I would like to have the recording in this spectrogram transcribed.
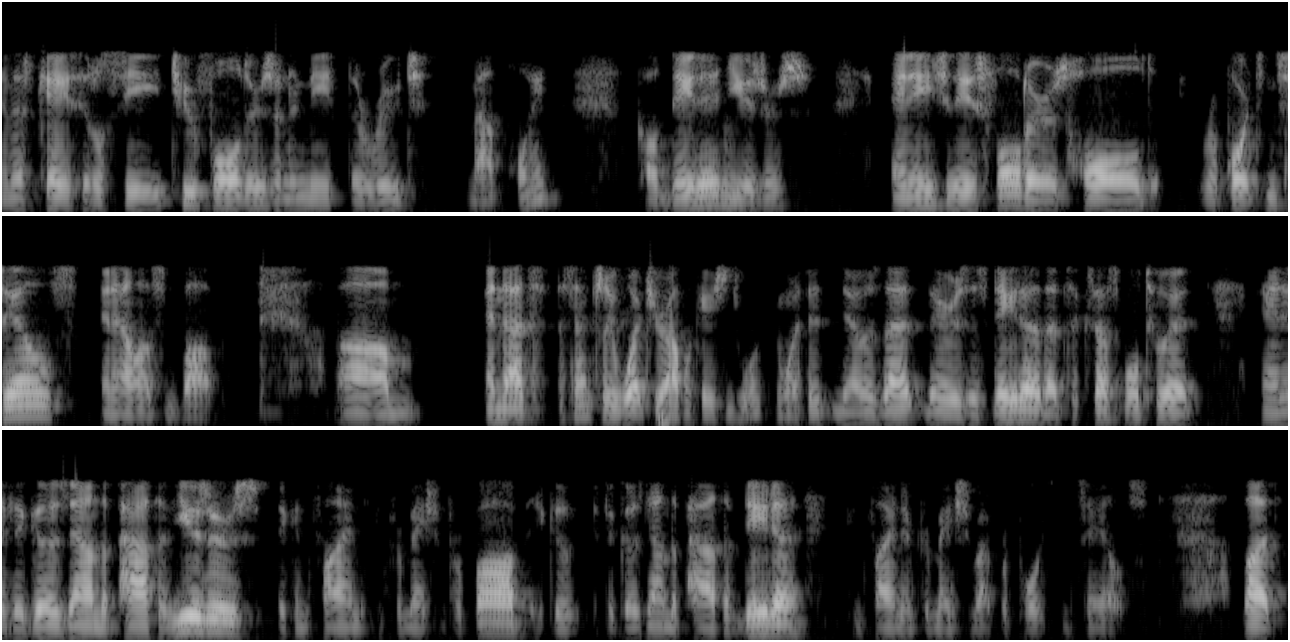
In this case, it'll see two folders underneath the root mount point called data and users, and each of these folders hold reports and sales and Alice and Bob. Um, and that's essentially what your application is working with. It knows that there's this data that's accessible to it, and if it goes down the path of users, it can find information for Bob. It go, if it goes down the path of data, it can find information about reports and sales. But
